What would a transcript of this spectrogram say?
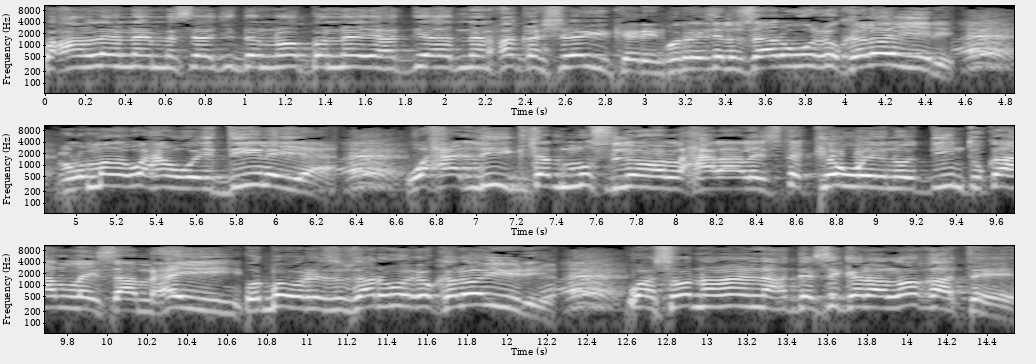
Waxaan leenahay masaajidda noo banneeya haddii aadnaan xaqa sheegi karin war raiisul wasaaruhu wuxuu kaloo yidhi culummada waxaan weydiinayaa waxa dhiig dad muslim oo la xalaalaysta ka weyn oo diintu ka hadlaysaa maxay? Yihiin warbow raiisul wasaaruhu wuxuu kaloo yidhi waa soo nololana haddee si kalea loo qaatee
